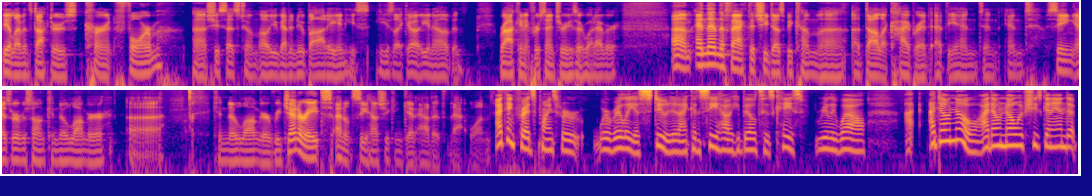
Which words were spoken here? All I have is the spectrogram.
the Eleventh Doctor's current form. Uh, she says to him, "Oh, you got a new body," and he's he's like, "Oh, you know, I've been rocking it for centuries or whatever. Um, and then the fact that she does become a, a, Dalek hybrid at the end, and, and seeing as River Song can no longer uh, can no longer regenerate, I don't see how she can get out of that one. I think Fred's points were, were really astute, and I can see how he builds his case really well. I, I don't know. I don't know if she's going to end up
